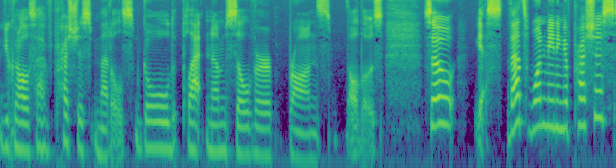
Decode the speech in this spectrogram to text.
you can also have precious metals gold, platinum, silver, bronze, all those. So, yes, that's one meaning of precious.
